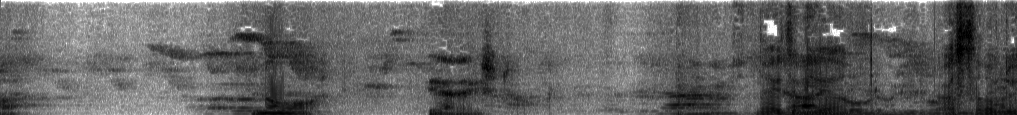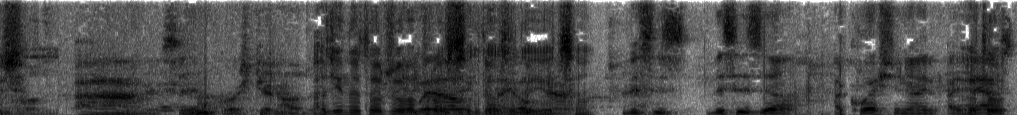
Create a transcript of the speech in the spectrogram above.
Oh. На этом я остановлюсь. Uh, Один и тот же вопрос всегда задается. This is this is a, a question I've, I've Это asked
